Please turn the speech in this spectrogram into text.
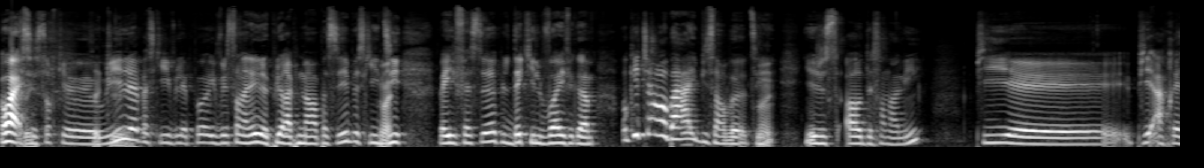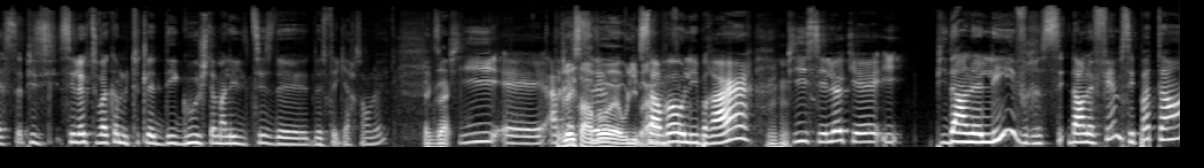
Ouais, c'est sûr que oui, là, parce qu'il voulait pas, il voulait s'en aller le plus rapidement possible, parce qu'il Ouais. dit, ben il fait ça, puis dès qu'il le voit, il fait comme, ok, ciao, bye, puis il s'en va, tu sais. Ouais. Il a juste hâte de s'en aller. Puis, euh, puis après ça, puis c'est là que tu vois comme tout le dégoût, justement, l'élitiste de, de ce garçon-là. Exact. Puis euh, après là, il s'en va au libraire, Il s'en en va au libraire, Mhm. puis c'est là que... il- Puis dans le livre, dans le film, c'est pas tant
